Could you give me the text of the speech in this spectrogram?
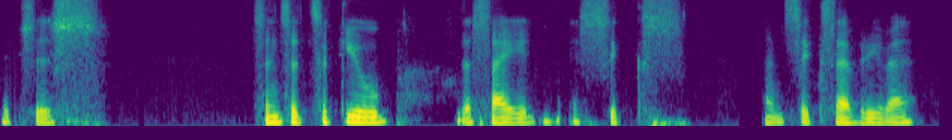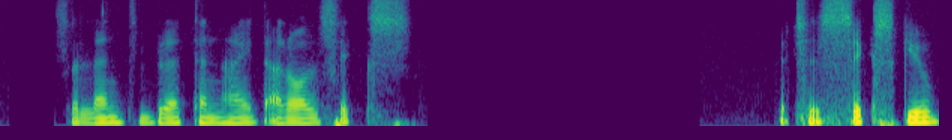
which is, since it's a cube, the side is 6 and 6 everywhere. So length, breadth and height are all 6, which is 6 cube,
